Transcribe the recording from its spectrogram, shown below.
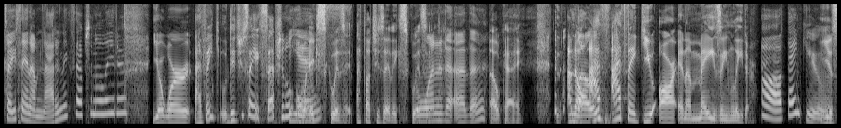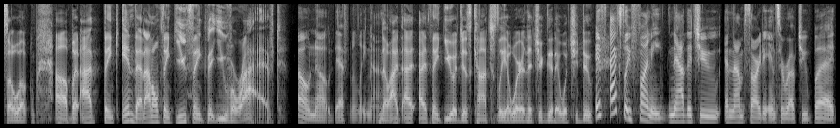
So, you're saying I'm not an exceptional leader? your word. I think did you say exceptional or exquisite? I thought you said exquisite. One or the other. Okay. Know. I, I think you are an amazing leader. Oh, thank you. You're so welcome. Uh, but I think in that, I don't think you think that you've arrived. Oh, no, definitely not. No, I, I, I think you are just consciously aware that you're good at what you do. It's actually funny now that you, and I'm sorry to interrupt you, but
